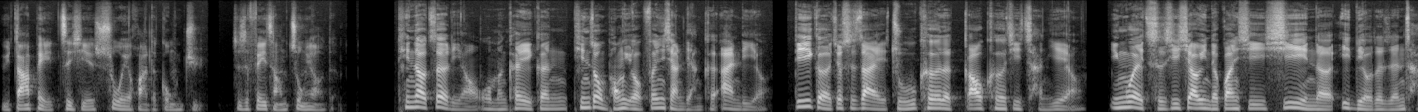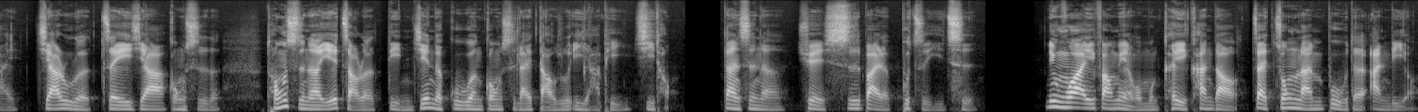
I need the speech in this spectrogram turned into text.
与搭配这些数位化的工具，这是非常重要的。听到这里哦，我们可以跟听众朋友分享两个案例哦。第一个就是在竹科的高科技产业哦，因为磁吸效应的关系，吸引了一流的人才加入了这一家公司了。同时呢，也找了顶尖的顾问公司来导入 ERP 系统，但是呢，却失败了不止一次。另外一方面，我们可以看到在中南部的案例哦，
